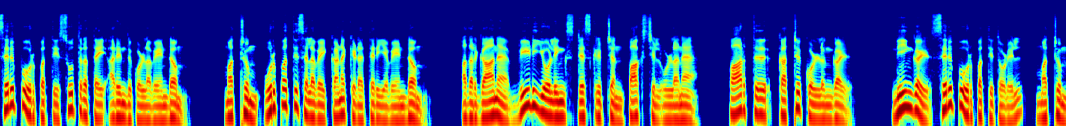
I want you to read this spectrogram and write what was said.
செருப்பு உற்பத்தி சூத்திரத்தை அறிந்து கொள்ள வேண்டும். மற்றும் உற்பத்தி செலவை கணக்கிட தெரிய வேண்டும். அதற்கான வீடியோ லிங்க்ஸ் டெஸ்கிரிப்ஷன் பாக்ஸில் உள்ளன. பார்த்து கற்றுக்கொள்ளுங்கள். நீங்கள் செருப்பு உற்பத்தி தொழில் மற்றும்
